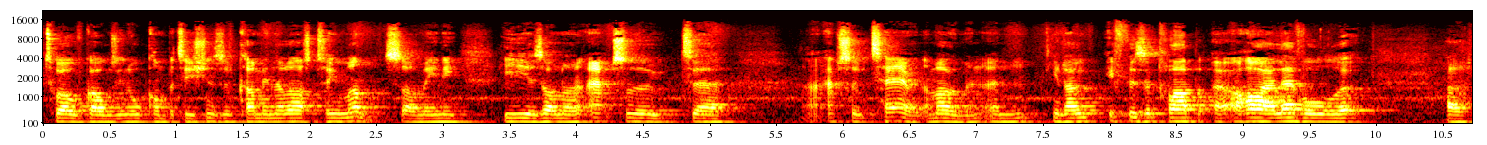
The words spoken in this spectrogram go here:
12 goals in all competitions have come in the last two months. I mean, he, he is on an absolute. Uh, absolute tear at the moment and you know if there's a club at a higher level that are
